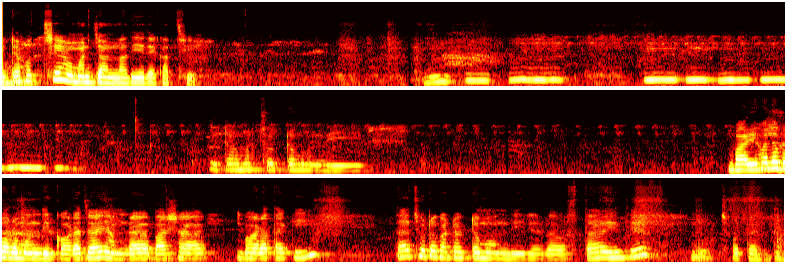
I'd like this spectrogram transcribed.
এটা হচ্ছে আমার জানলা দিয়ে দেখাচ্ছি। এটা আমার ছোট্ট মন্দির। বাড়ি হলে বড় মন্দির করা যায়, আমরা বাসা ভাড়া থাকি। তাই ছোটোখাটো একটা মন্দিরের ব্যবস্থা, এই যে ছোট একদম।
